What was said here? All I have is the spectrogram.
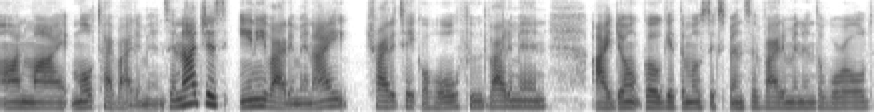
on my multivitamins and not just any vitamin. I try to take a whole food vitamin. I don't go get the most expensive vitamin in the world,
